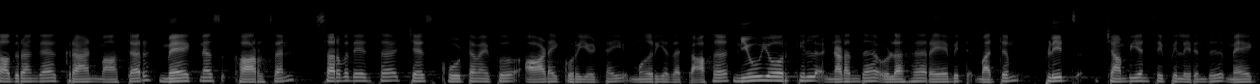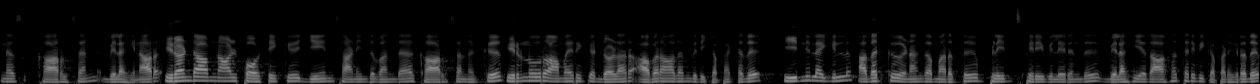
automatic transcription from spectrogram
சதுரங்க கிராண்ட் மாஸ்டர் மேக்னஸ் கார்ல்சன் சர்வதேச செஸ் கூட்டமைப்பு ஆடை குறியீட்டை மீறியதற்காக நியூயோர்க்கில் நடந்த உலக ரேபிட் மற்றும் பிளிட்ஸ் சாம்பியன்ஷிப்பில் இருந்து மேக்னஸ் கார்ல்சன் விலகினார். இரண்டாம் நாள் போட்டிக்கு ஜீன்ஸ் அணிந்து வந்த கார்ல்சனுக்கு இருநூறு அமெரிக்க டாலர் அபராதம் விதிக்கப்பட்டது. இந்நிலையில் அதற்கு இணங்க மறுத்து பிளிட்ஸ் பிரிவிலிருந்து விலகியதாக தெரிவிக்கப்படுகிறது.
